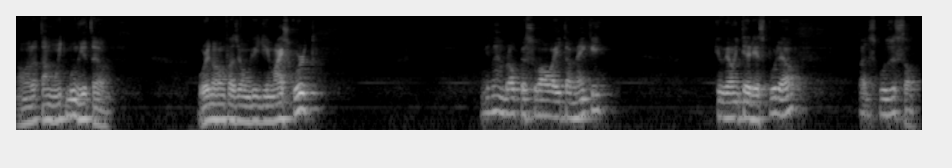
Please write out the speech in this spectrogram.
Então ela está muito bonita ela. Hoje nós vamos fazer um vídeo mais curto. E lembrar o pessoal aí também que tiver um interesse por ela, está à disposição.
